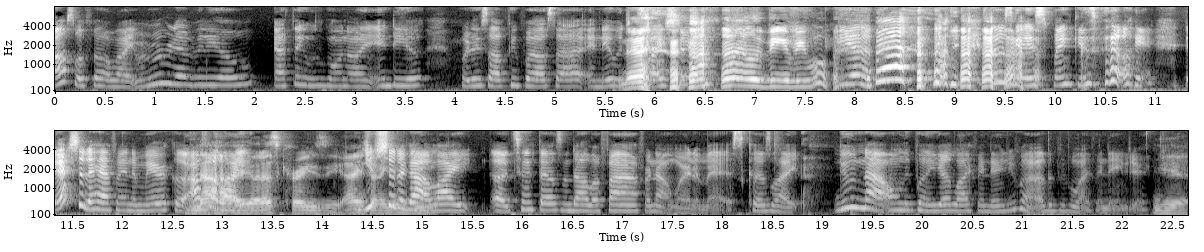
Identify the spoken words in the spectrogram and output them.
I also felt like remember that video? I think it was going on in India where they saw people outside and they were just like shooting. it was being people. Yeah, it was getting spanked as hell. That should have happened in America. I nah, like yo, that's crazy. you should have got beat. like a ten thousand dollar fine for not wearing a mask, cause like you not only putting your life in danger, you putting other people's life in danger. Yeah,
